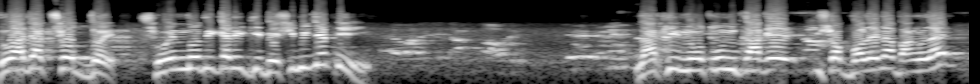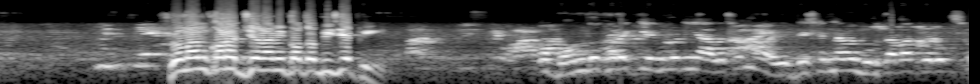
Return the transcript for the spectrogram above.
দু হাজার চোদ্দোয় শুভেন্দু অধিকারী কি বেশি বিজেপি? নাকি নতুন কাগে কি সব বলে না বাংলায়? প্রমাণ করার জন্য আমি কত বিজেপি বন্ধ ঘরে কি এগুলো নিয়ে আলোচনা হয়? দেশের নামে মুর্দাবাদ বেরোচ্ছে?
